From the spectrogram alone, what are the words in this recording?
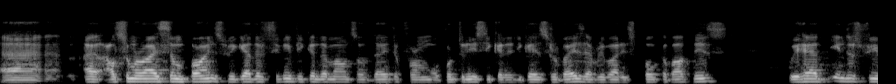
Uh, I'll summarize some points. We gathered significant amounts of data from opportunistic and educated surveys. Everybody spoke about this we had industry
